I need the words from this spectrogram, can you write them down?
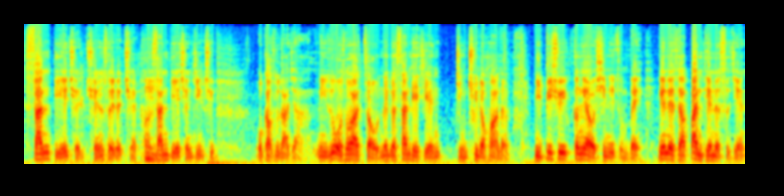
三叠泉泉水的泉哈，三叠泉景区。我告诉大家，你如果说要走那个三叠泉景区的话呢，你必须更要有心理准备，因为那是要半天的时间，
